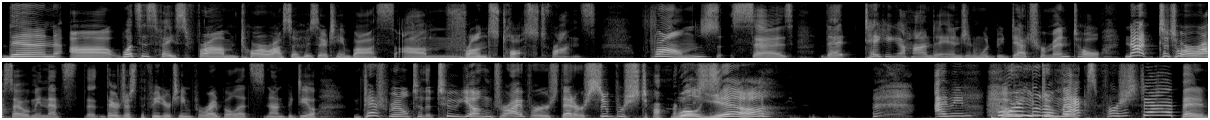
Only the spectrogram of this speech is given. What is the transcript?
then uh what's his face from Toro Rosso? Who's their team boss? Um Franz Tost. Franz. Franz says that taking a Honda engine would be detrimental, not to Toro Rosso. I mean, that's the, they're just the feeder team for Red Bull. That's not a big deal. Detrimental to the two young drivers that are superstars. Well, yeah. I mean, poor little deve- Max Verstappen.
